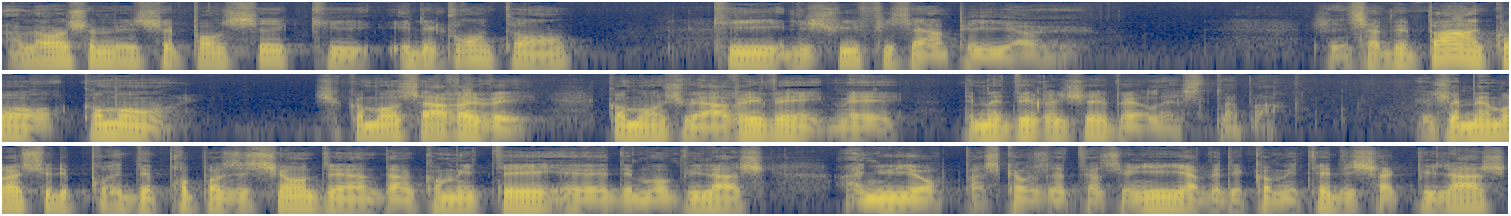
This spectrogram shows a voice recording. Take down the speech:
Alors, je me, j'ai pensé qu'il est grand temps que les Juifs faisaient un pays à eux. Je ne savais pas encore comment. Je commence à rêver comment je vais arriver, mais de me diriger vers l'Est là-bas. J'ai même reçu des, propositions d'un comité euh, de mon village à New York, parce qu'aux États-Unis, il y avait des comités de chaque village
